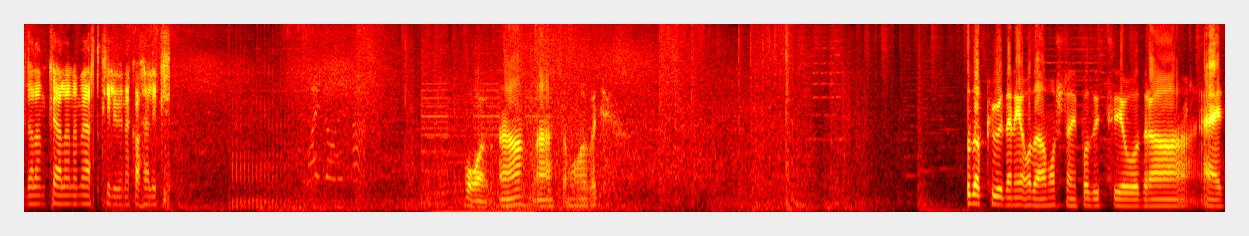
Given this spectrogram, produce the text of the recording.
Légvédelem kellene, mert kilőnek a helik. Hol? Aha, látom hol vagy. Tudok küldeni oda a mostani pozíciódra egy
